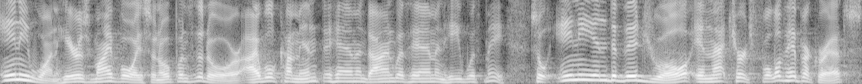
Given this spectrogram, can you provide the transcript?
anyone hears my voice and opens the door, I will come in to him and dine with him and he with me. So any individual in that church full of hypocrites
